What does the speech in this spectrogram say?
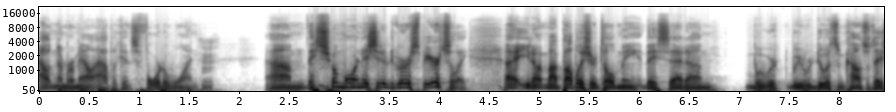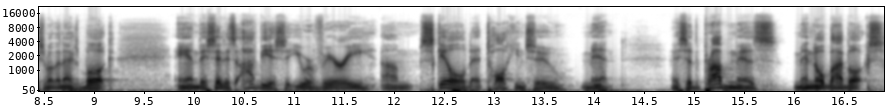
outnumber male applicants four to one. Um, they show more initiative to grow spiritually. Uh, you know, my publisher told me they said um, we were we were doing some consultation about the next book, and they said it's obvious that you are very um, skilled at talking to men. They said the problem is men don't buy books.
